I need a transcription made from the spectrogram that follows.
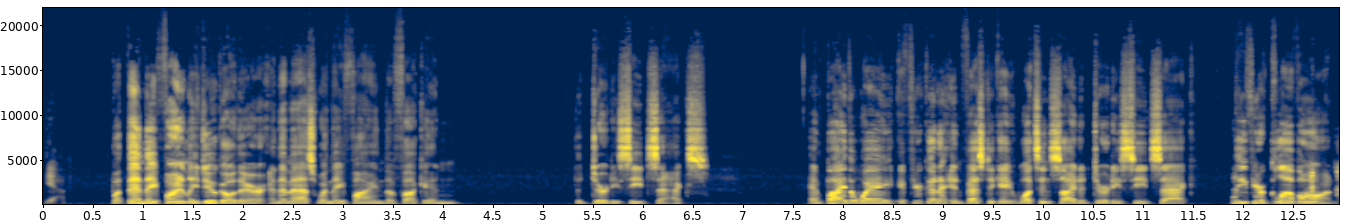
yeah. But then they finally do go there, and then that's when they find the fucking the dirty seed sacks. And by the way, if you're gonna investigate what's inside a dirty seed sack, leave your glove on.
